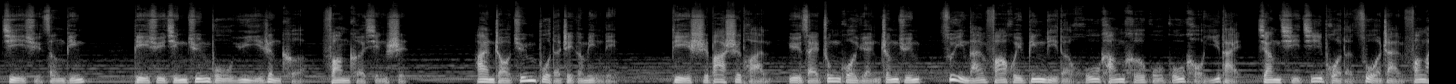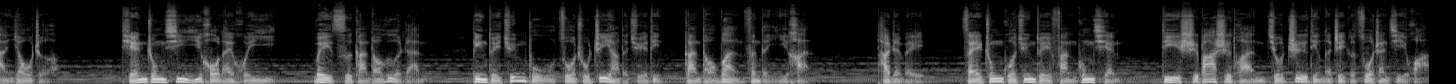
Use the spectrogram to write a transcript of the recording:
继续增兵，必须经军部予以认可，方可行事。按照军部的这个命令，第十八师团欲在中国远征军最难发挥兵力的胡康河谷谷口一带将其击破的作战方案夭折。田中新一后来回忆，为此感到愕然。并对军部做出这样的决定感到万分的遗憾。他认为，在中国军队反攻前，第十八师团就制定了这个作战计划，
